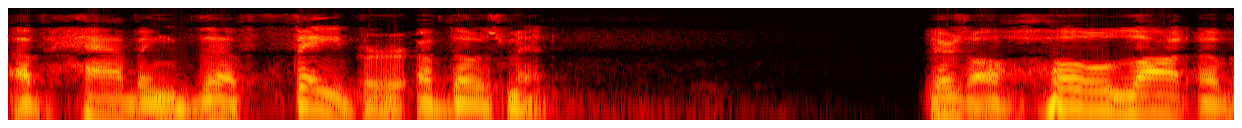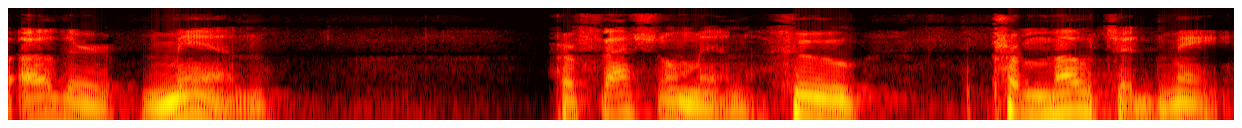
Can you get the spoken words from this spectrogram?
of having the favor of those men. There's a whole lot of other men, professional men, who promoted me,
